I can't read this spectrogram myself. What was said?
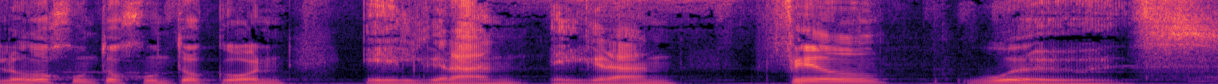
los dos juntos junto con el gran, el gran Phil Woods.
